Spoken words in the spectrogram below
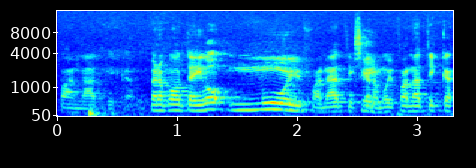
fanática. Pero como te digo, muy fanática, era muy fanática.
